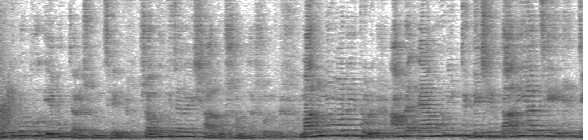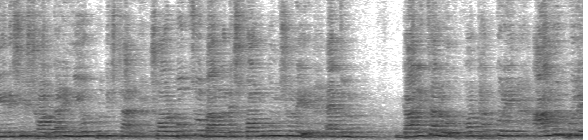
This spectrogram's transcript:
প্রতিপক্ষ এবং যারা শুনছেন, সকলকে জানাই সাদর সম্ভাষণ। মাননীয় মডারেটর আমরা এমন একটি দেশে দাঁড়িয়ে আছি যে দেশের সরকারি নিয়োগ প্রতিষ্ঠান সর্বোচ্চ বাংলাদেশ কর্ম কমিশনের একজন গাড়ি চালক হঠাৎ করে আঙুল ফুলে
